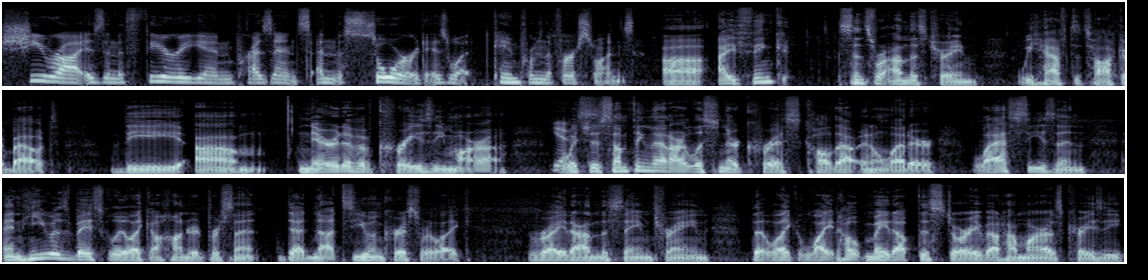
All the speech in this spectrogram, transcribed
She-Ra is an Etherean presence, and the sword is what came from the first ones. Uh, I think since we're on this train, we have to talk about the um, narrative of Crazy Mara, Yes. which is something that our listener Chris called out in a letter last season, and he was basically like hundred percent dead nuts. You and Chris were like right on the same train that like Light Hope made up this story about how Mara's crazy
